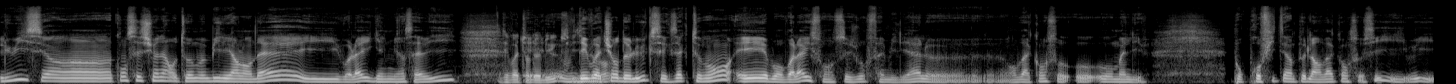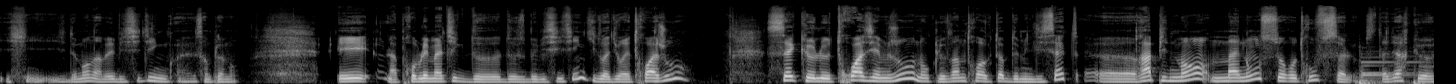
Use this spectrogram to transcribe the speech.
Lui, c'est un concessionnaire automobile irlandais. Il, voilà, il gagne bien sa vie. Des voitures de luxe. Euh, Des voitures de luxe, exactement. Et bon, voilà, ils sont en séjour familial, euh, en vacances au- Maldives. Pour profiter un peu de leurs vacances aussi, ils- oui, ils, ils demandent un babysitting, quoi, simplement. Et la problématique de, ce babysitting, qui doit durer trois jours, c'est que le troisième jour, donc le 23 octobre 2017, euh, rapidement, Manon se retrouve seule. C'est-à-dire que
